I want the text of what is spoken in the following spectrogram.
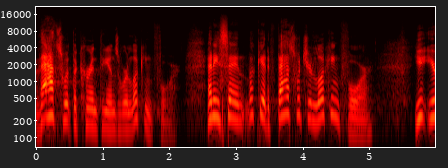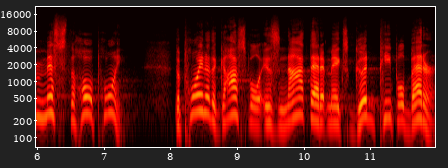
That's what the Corinthians were looking for. And he's saying, look at if that's what you're looking for, you, you missed the whole point. The point of the gospel is not that it makes good people better.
